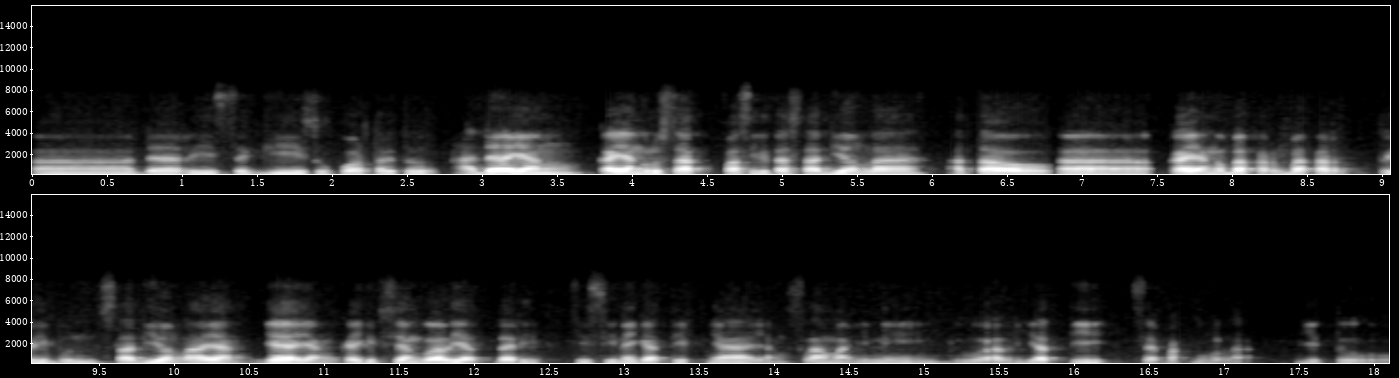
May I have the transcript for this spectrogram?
uh, dari segi supporter itu ada yang kayak ngerusak fasilitas stadion lah atau uh, kayak ngebakar-bakar tribun stadion lah yang ya yang kayak gitu sih yang gue lihat dari sisi negatifnya yang selama ini gue lihat di sepak bola gitu.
